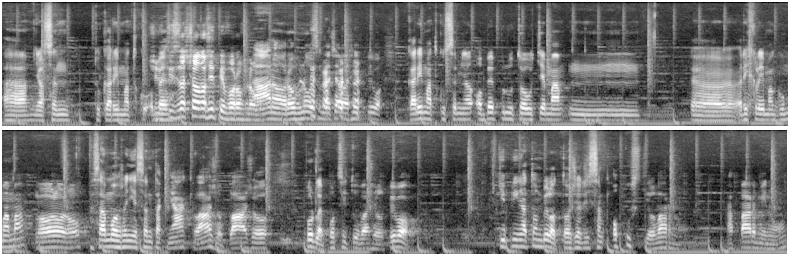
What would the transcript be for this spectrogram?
A měl jsem tu karimatku obe... ty jsi začal vařit pivo rovnou. Ano, rovnou jsem začal vařit pivo. Karimatku jsem měl obepnutou těma mm, uh, rychlýma gumama. No, no, no. A samozřejmě jsem tak nějak plážo, plážo, podle pocitu vařil pivo. Vtipný na tom bylo to, že když jsem opustil varnu na pár minut,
